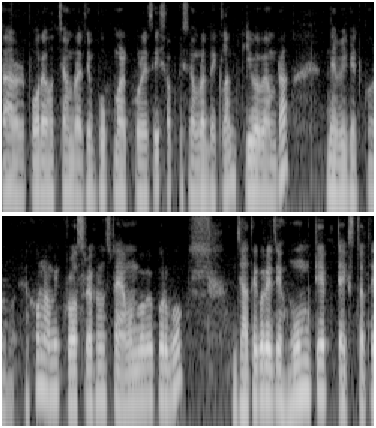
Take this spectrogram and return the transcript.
তারপরে হচ্ছে আমরা যে বুকমার্ক করেছি সব কিছু আমরা দেখলাম, কীভাবে আমরা নেভিগেট করব। এখন আমি ক্রস রেফারেন্সটা এমনভাবে করব, যাতে করে যে হোম টেপ টেক্সটটাতে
